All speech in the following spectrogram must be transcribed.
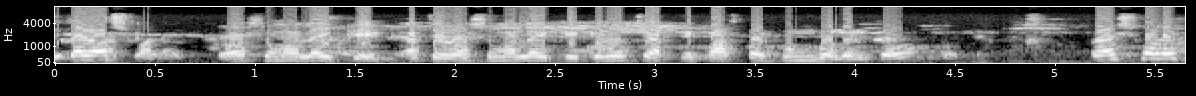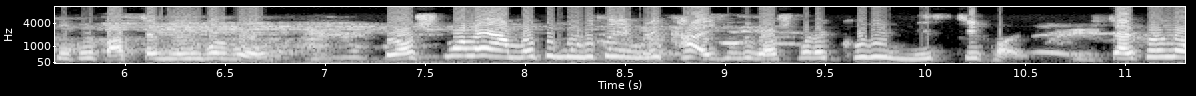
এটা রসমালাই। রসমালাই কেক আচ্ছা রসমালাই কেকের হচ্ছে আপনি পাঁচটা গুণ বলেন তো। রসমালাই থেকে পাঁচটা গুণ বলব? রসমালাই আমরা তো মূলত এমনি খাই কিন্তু রসমালাই খুবই মিষ্টি হয়। যার কারণে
